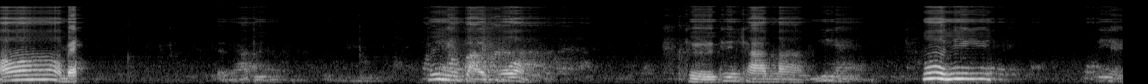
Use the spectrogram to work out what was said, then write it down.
อ๋อแบตเดี๋ยวนะไม่มีสายพ่วง ถือที่ชาร์จมานี่ไงเออนี่นี่ไง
